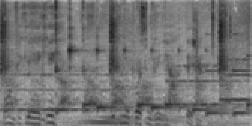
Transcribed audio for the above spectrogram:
Então fiquem aqui e no próximo vídeo. Até já.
